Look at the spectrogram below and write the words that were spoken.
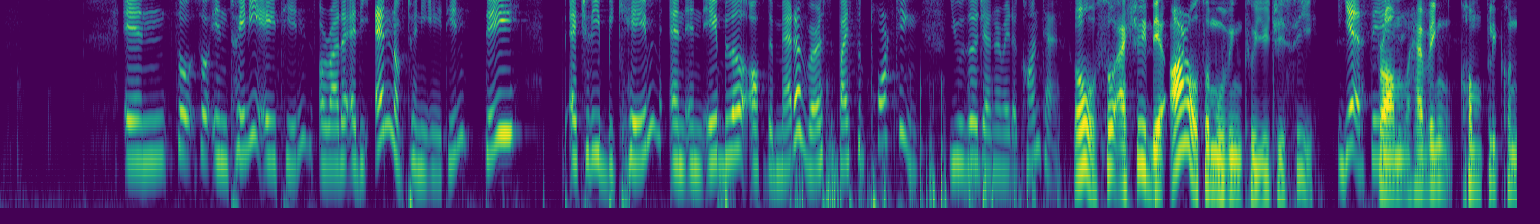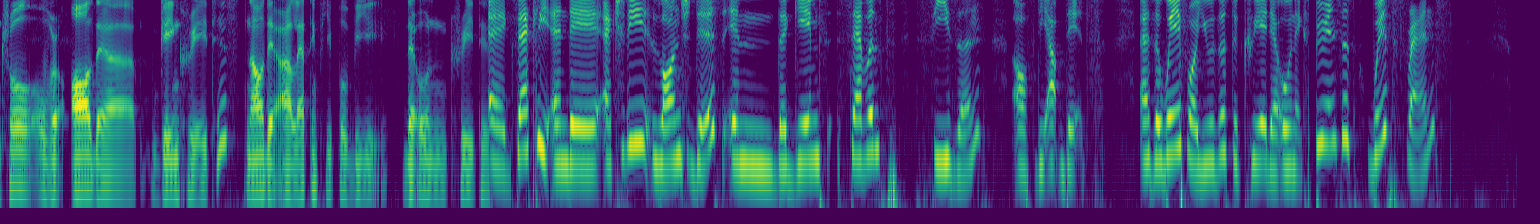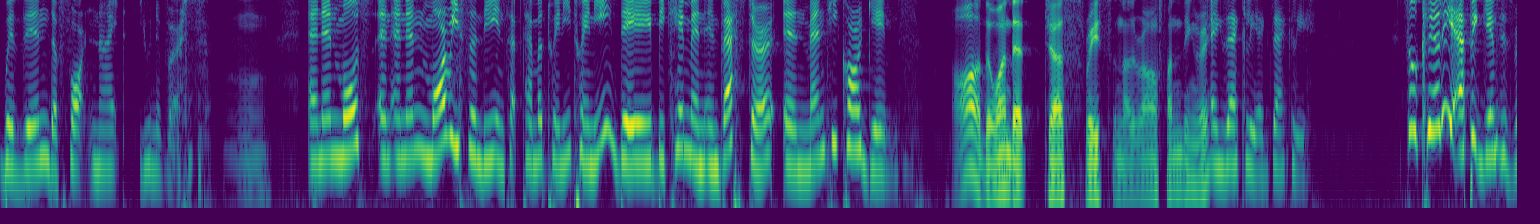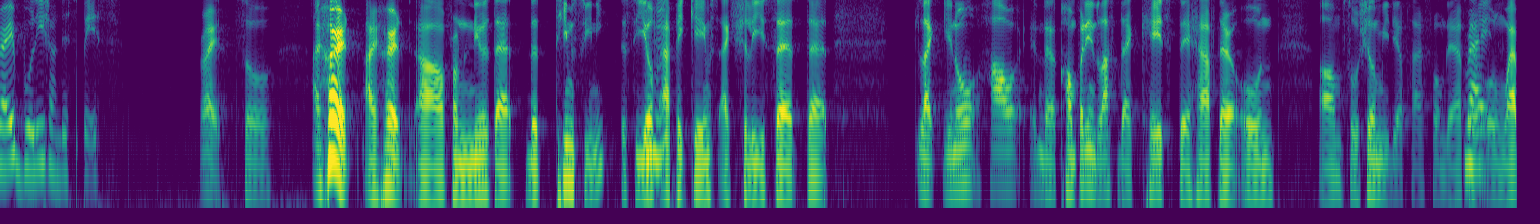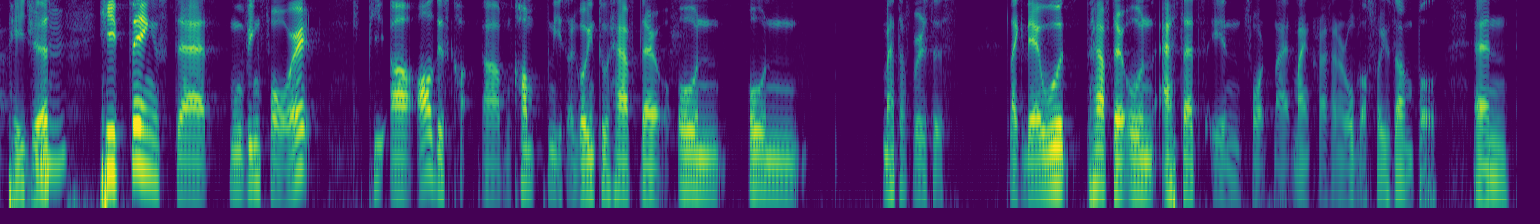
In so so in 2018 or rather at the end of 2018, they actually became an enabler of the metaverse by supporting user generated content. Oh, so actually they are also moving to UGC Yes, they from having complete control over all the game creatives. Now they are letting people be their own creatives. Exactly, and they actually launched this in the game's seventh season of the updates as a way for users to create their own experiences with friends within the Fortnite universe. And then most and, and then more recently in September 2020, they became an investor in Manticore Games. Oh, the one that just raised another round of funding, right? Exactly, exactly. So clearly Epic Games is very bullish on this space. Right. So I heard, I heard uh, from the news that the Tim Sweeney, the CEO Mhm. of Epic Games, actually said that, like you know how in the company in the last decades they have their own um, social media platform, they have Right. their own web pages. Mhm. He thinks that moving forward, P- uh, all these co- um, companies are going to have their own own metaverses. Like they would have their own assets in Fortnite, Minecraft, and Roblox, for example. And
